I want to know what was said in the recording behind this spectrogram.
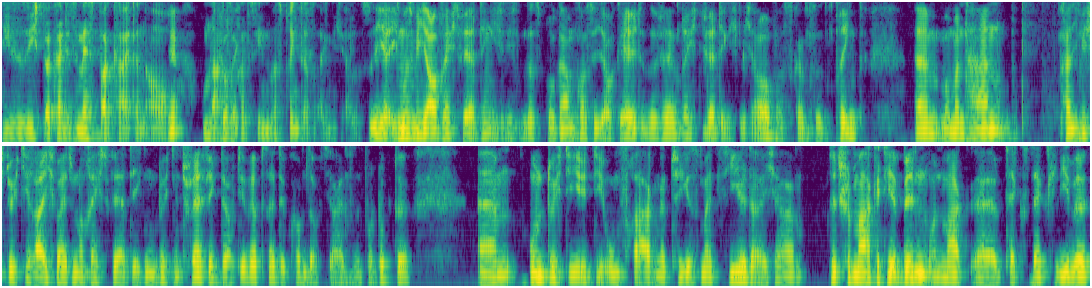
diese Sichtbarkeit, diese Messbarkeit dann auch, ja, um nachzuvollziehen, korrekt. was bringt das eigentlich alles. Sicher, ich muss mich auch rechtfertigen. Ich, das Programm kostet ja auch Geld, insofern rechtfertige ich mich auch, was das Ganze bringt. Ähm, momentan kann ich mich durch die Reichweite noch rechtfertigen, durch den Traffic, der auf die Webseite kommt, auf die einzelnen Produkte ähm, und durch die, die Umfragen. Natürlich ist mein Ziel, da ich ja Digital Marketeer bin und Mark, äh, Tech Stack liebe,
